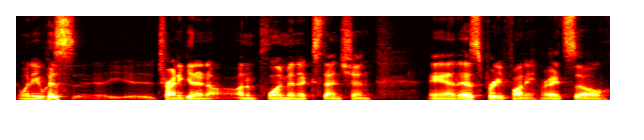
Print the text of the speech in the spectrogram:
when he was uh, trying to get an unemployment extension, and it's pretty funny, right? So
